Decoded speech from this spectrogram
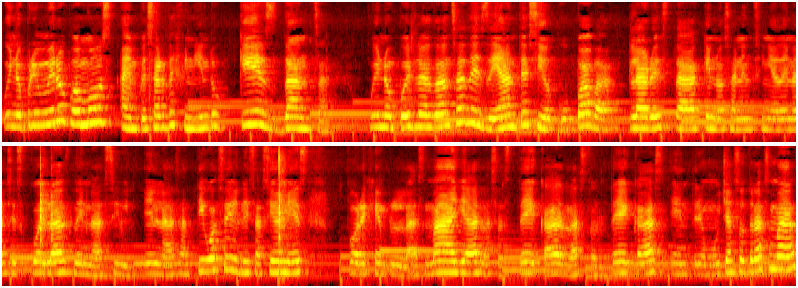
Bueno, primero vamos a empezar definiendo qué es danza. Bueno, pues la danza desde antes se ocupaba. Claro está que nos han enseñado en las escuelas, de en, las, en las antiguas civilizaciones, por ejemplo las mayas, las aztecas, las toltecas, entre muchas otras más,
